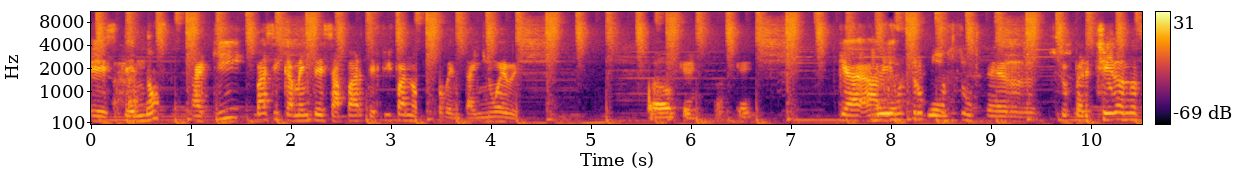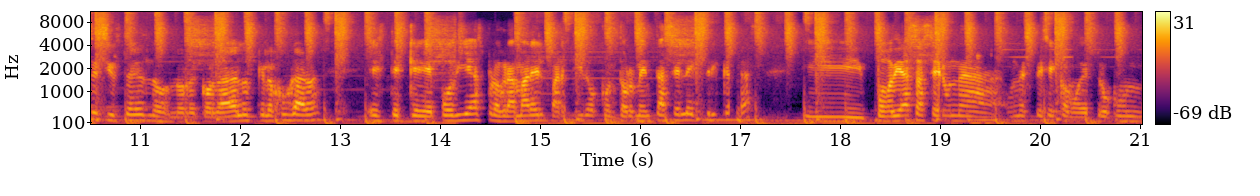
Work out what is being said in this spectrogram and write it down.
este, no, aquí básicamente esa parte FIFA 99. Ah, ok, ok. Que había un truco súper super chido, no sé si ustedes lo, lo recordarán los que lo jugaron, este, que podías programar el partido con tormentas eléctricas y podías hacer una, una especie como de truco,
